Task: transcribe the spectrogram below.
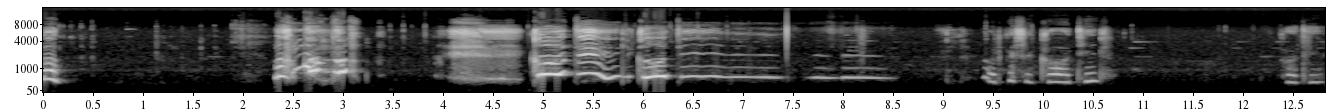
Lan lan lan. Katil. Katil. Arkadaşlar katil. Katil.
